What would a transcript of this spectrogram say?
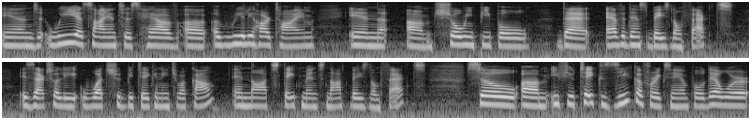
and we as scientists have a, a really hard time in um, showing people that evidence based on facts is actually what should be taken into account and not statements not based on facts. So, um, if you take Zika, for example, there were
